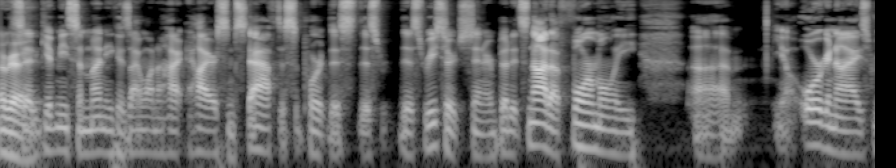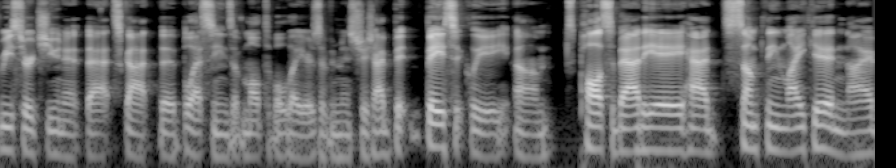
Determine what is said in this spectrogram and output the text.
okay. said, "Give me some money because I want to hi- hire some staff to support this this this research center." But it's not a formally, um, you know, organized research unit that's got the blessings of multiple layers of administration. I ba- basically, um, Paul Sabatier had something like it, and I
